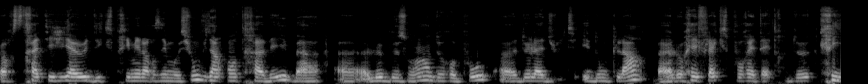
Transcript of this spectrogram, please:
leur stratégie à eux d'exprimer leurs émotions vient entraver bah, euh, le besoin de repos euh, de l'adulte. Et donc là, bah, le réflexe pourrait être de crier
